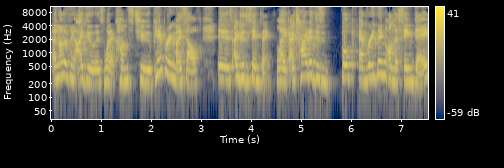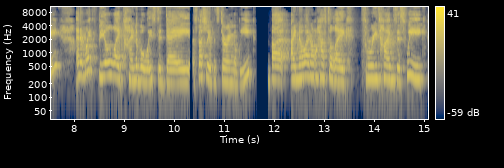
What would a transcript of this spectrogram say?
Another thing I do is when it comes to pampering myself is I do the same thing. Like I try to just book everything on the same day. And it might feel like kind of a wasted day, especially if it's during the week. But I know I don't have to like three times this week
